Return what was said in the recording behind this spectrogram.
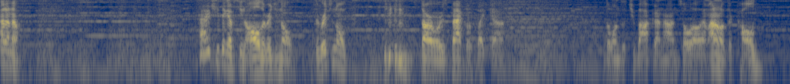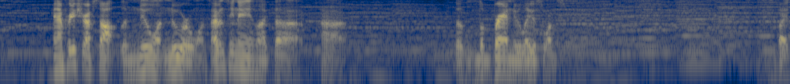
I don't know. I actually think I've seen all the original, the original Star Wars back with like uh, the ones with Chewbacca and Han Solo. Them. I don't know what they're called, and I'm pretty sure I've saw the new one, newer ones. I haven't seen any like the uh, the the brand new latest ones, but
